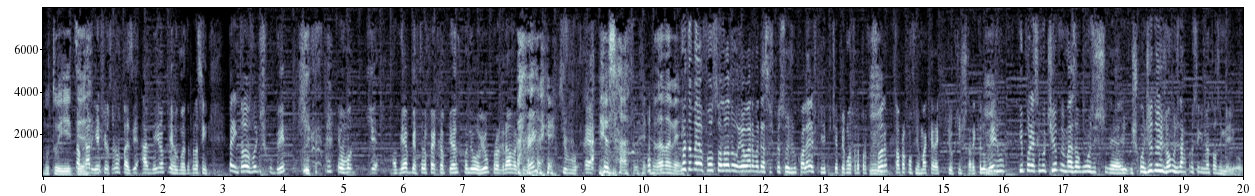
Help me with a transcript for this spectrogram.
no Twitter. Cara, e as pessoas vão fazer a mesma pergunta. Falam assim, peraí, então eu vou descobrir que eu vou. Que a minha abertura foi campeã quando eu ouvi o programa que vem. tipo, é. Exato, exatamente. Muito bem, Afonso Solano, eu era uma dessas pessoas no colégio que repetia a pergunta da professora, só pra confirmar que, era, que eu tinha estudado aquilo mesmo. E por esse motivo e mais alguns é, escondidos, vamos dar prosseguimento aos e-mails.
